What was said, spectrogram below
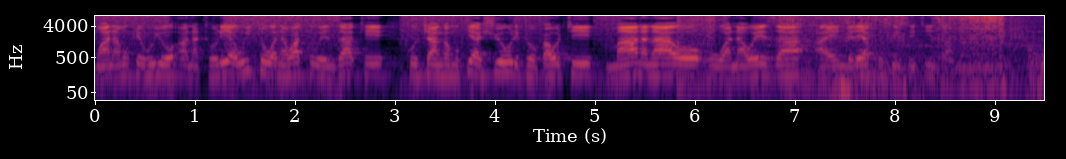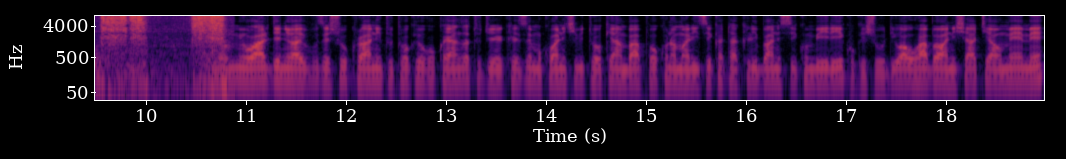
Mwanamke huyo anatolea wito wanawake wenzake kuchangamkia shughuli tofauti maana nao wanaweza aendelea kusisitiza. Nomi warde ni waivuze shukrani tutoke huko kayanza tujirekeze mkwani chibitoke ambapo kuna marizika takribani siku mbili kukishuhudiwa uhaba wa nishati ya umeme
